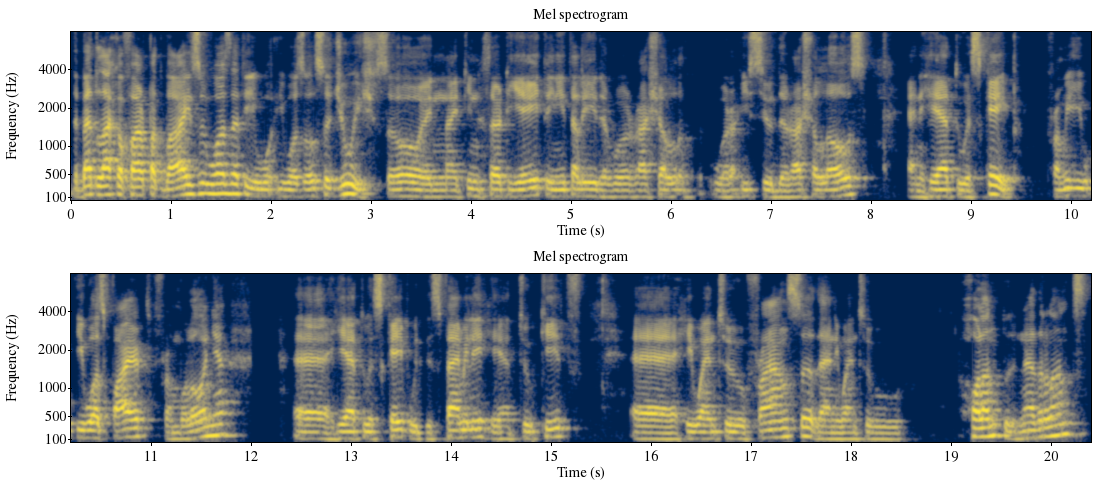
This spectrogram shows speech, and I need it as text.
the bad luck of Arpad Weisz was that he, he, was also Jewish. So in 1938 in Italy, there were racial were issued the racial laws, and he had to escape. From he, he was fired from Bologna. Uh, he had to escape with his family. He had two kids. Uh, he went to France. Then he went to Holland, to the Netherlands,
